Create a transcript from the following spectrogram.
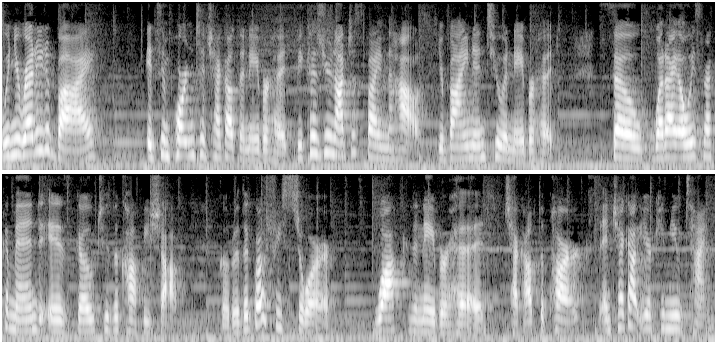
When you're ready to buy, it's important to check out the neighborhood because you're not just buying the house, you're buying into a neighborhood. So what I always recommend is go to the coffee shop, go to the grocery store, walk the neighborhood, check out the parks, and check out your commute time.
